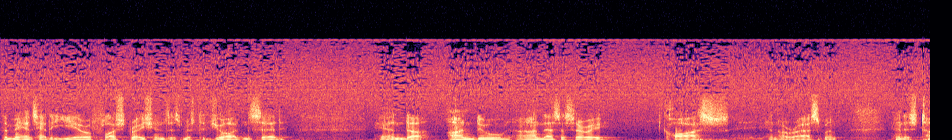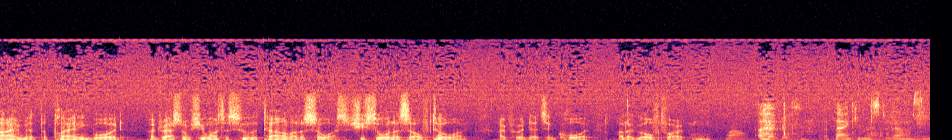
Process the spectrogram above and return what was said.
The man's had a year of frustrations, as Mr. Jordan said, and uh, undue, unnecessary costs and harassment. And it's time that the planning board address them. She wants to sue the town, let her sue us. She's suing herself, too. I- I've heard that's in court. Let her go for it. Well, thank you, Mr. Dennison.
